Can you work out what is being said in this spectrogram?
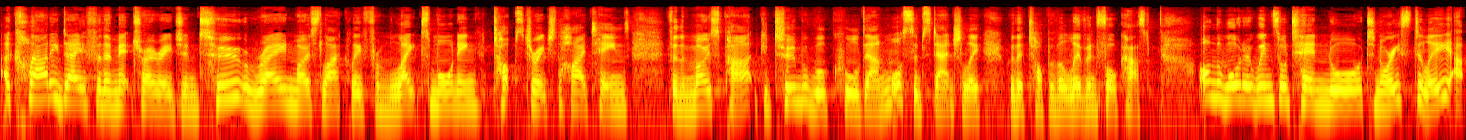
A cloudy day for the metro region too. Rain most likely from late morning, tops to reach the high teens for the most part. Katoomba will cool down more substantially with a top of 11 forecast. On the water, winds will tend north to northeasterly up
